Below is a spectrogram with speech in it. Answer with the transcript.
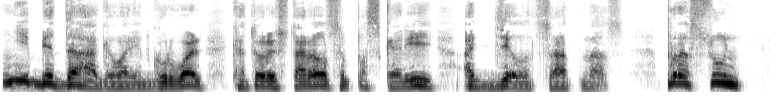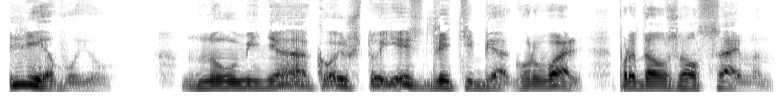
«Не беда», — говорит Гурваль, который старался поскорей отделаться от нас. «Просунь левую». «Но у меня кое-что есть для тебя, Гурваль», — продолжал Саймон.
